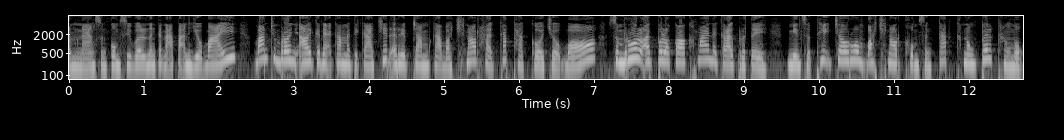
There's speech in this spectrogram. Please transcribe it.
តំណាងសង្គមស៊ីវិលនិងគណៈបកនយោបាយបានជំរុញឲ្យគណៈកម្មាធិការជាតិរៀបចំការបោះឆ្នោតហៅកាត់ថាកោជបសម្រួលឲ្យពលករខ្មែរនៅក្រៅប្រទេសមានសិទ្ធិចូលរួមបោះឆ្នោតឃុំសង្កាត់ក្នុងពេលខាងមុខ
